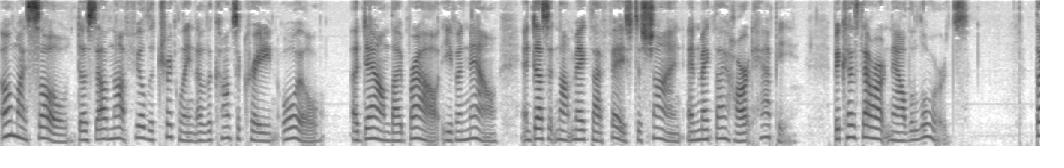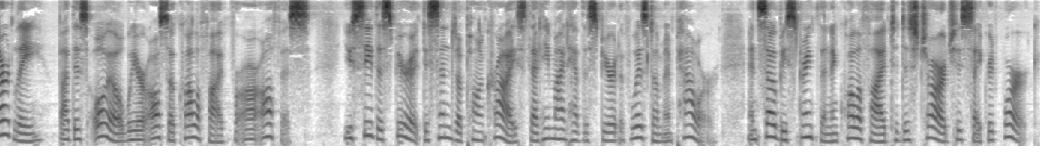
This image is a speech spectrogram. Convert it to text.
O my soul, dost thou not feel the trickling of the consecrating oil adown thy brow even now, and does it not make thy face to shine and make thy heart happy? Because thou art now the Lord's. Thirdly, by this oil we are also qualified for our office. You see, the Spirit descended upon Christ that he might have the spirit of wisdom and power, and so be strengthened and qualified to discharge his sacred work.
